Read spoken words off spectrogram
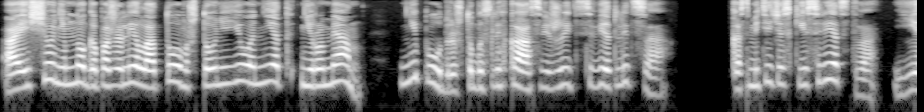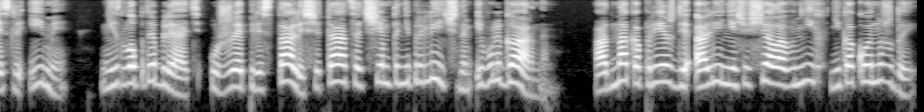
А еще немного пожалела о том, что у нее нет ни румян, ни пудры, чтобы слегка освежить цвет лица. Косметические средства, если ими не злоупотреблять, уже перестали считаться чем-то неприличным и вульгарным. Однако прежде Али не ощущала в них никакой нужды.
